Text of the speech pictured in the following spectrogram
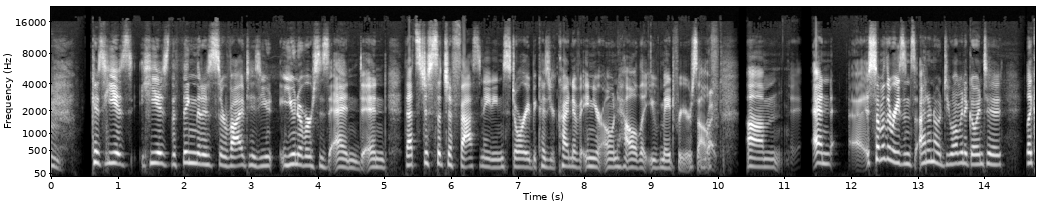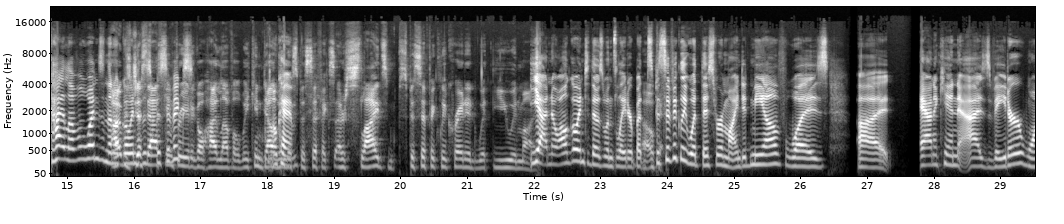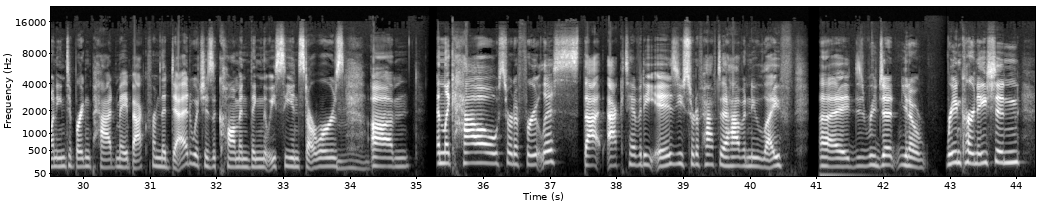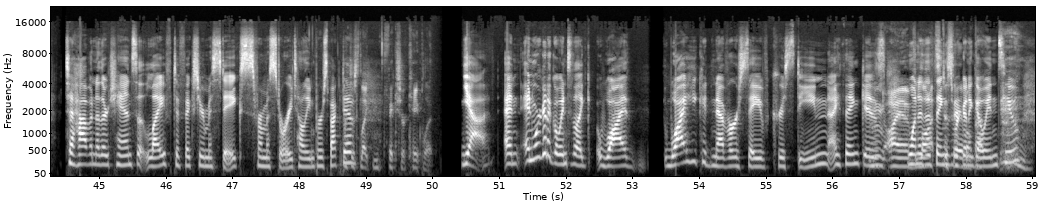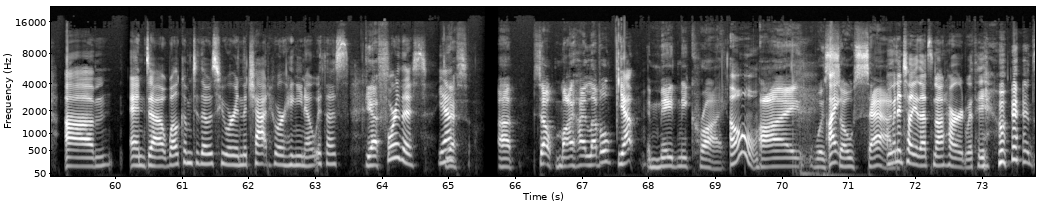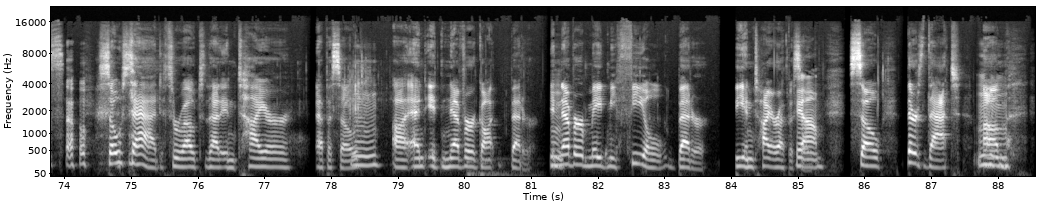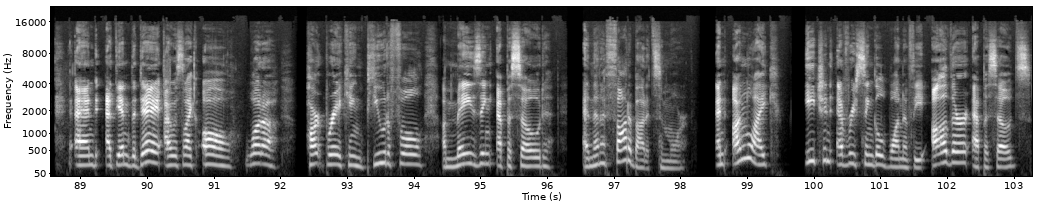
because he is he is the thing that has survived his u- universe's end and that's just such a fascinating story because you're kind of in your own hell that you've made for yourself right. um and uh, some of the reasons i don't know do you want me to go into like high level ones and then I i'll go into the specific. was into just asking for you to go high level. We can delve Okay. into specifics. There's slides specifically created with you in mind. yeah no i'll go into those ones later but Oh, okay. specifically what this reminded me of was uh Anakin as Vader wanting to bring Padme back from the dead, which is a common thing that we see in Star Wars. Mm. um and like how sort of fruitless that activity is you sort of have to have a new life uh regen- you know reincarnation to have another chance at life to fix your mistakes from a storytelling Or perspective Just like fix your capelet. yeah and and we're gonna go into like why why he could never save christine i think is Mm, I one of the things we're to go that. into um and uh welcome to those who are in the chat who are hanging out with us yes. for this yeah Yes. Uh, So my high level, Yep. it made me cry. Oh. I was I- so sad. I'm going to tell you that's not hard with you. so, so sad throughout that entire episode, mm, uh, and it never got better. It Mm. never made me feel better the entire episode. yeah. So there's that. Mhm. Um, and at the end of the day, I was like, oh, what a heartbreaking, beautiful, amazing episode. And then I thought about it some more. And unlike each and every single one of the other episodes,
